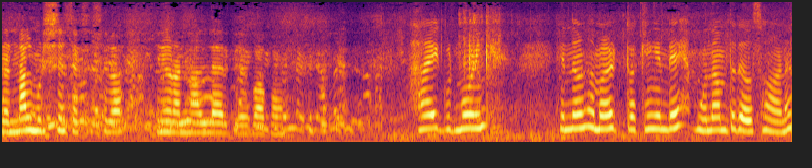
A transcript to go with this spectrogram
ரெண்டு நாள் முடிச்சு சக்ஸஸ்ஃபுல்லாக இன்னும் ரெண்டு நாள் தான் இருக்குது பார்ப்போம் ഹായ് ഗുഡ് മോർണിംഗ് ഇന്ന് നമ്മൾ ട്രക്കിങ്ങിൻ്റെ മൂന്നാമത്തെ ദിവസമാണ്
